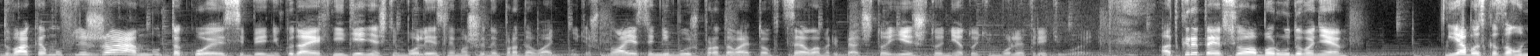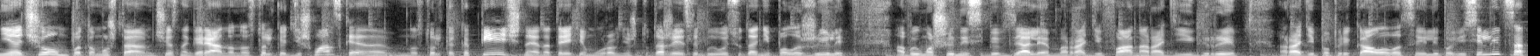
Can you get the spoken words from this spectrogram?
Два камуфляжа, ну такое себе, никуда их не денешь, тем более если машины продавать будешь. Ну а если не будешь продавать, то в целом, ребят, что есть, что нету, тем более третий уровень. Открытое все оборудование я бы сказал ни о чем, потому что, честно говоря, оно настолько дешманское, настолько копеечное на третьем уровне, что даже если бы его сюда не положили, а вы машины себе взяли ради фана, ради игры, ради поприкалываться или повеселиться,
